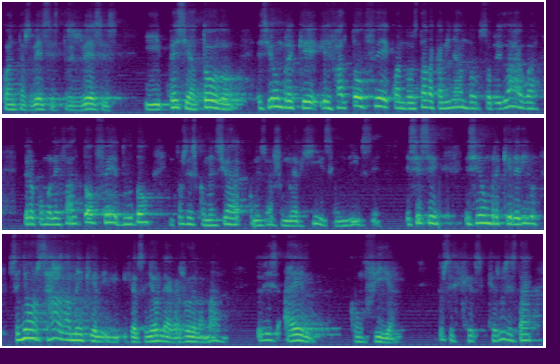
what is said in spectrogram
cuántas veces, tres veces. Y pese a todo, ese hombre que le faltó fe cuando estaba caminando sobre el agua, pero como le faltó fe, dudó, entonces comenzó a, comenzó a sumergirse, a hundirse. Es ese, ese hombre que le dijo, Señor, sálvame, que y que el Señor le agarró de la mano. Entonces a él confía. Entonces Jesús está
